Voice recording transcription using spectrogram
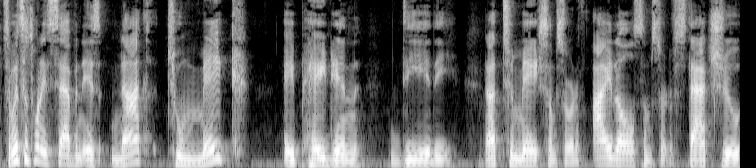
So mitzvah 27 is not to make a pagan deity, not to make some sort of idol, some sort of statue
